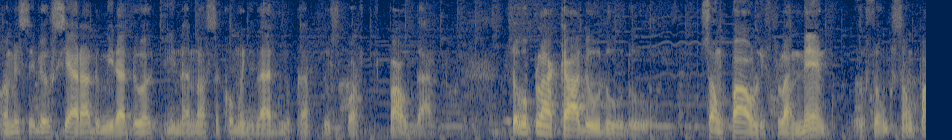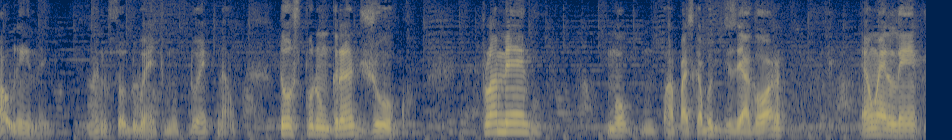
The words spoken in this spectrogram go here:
Vamos receber o Ceará do Mirador aqui na nossa comunidade, no campo do esporte Pau d'Arco. Sobre o placar do, do, do, São Paulo e Flamengo, eu sou um São Paulino, hein? mas não sou doente, muito doente não. Torço por um grande jogo. Flamengo, como o rapaz acabou de dizer agora, é um elenco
